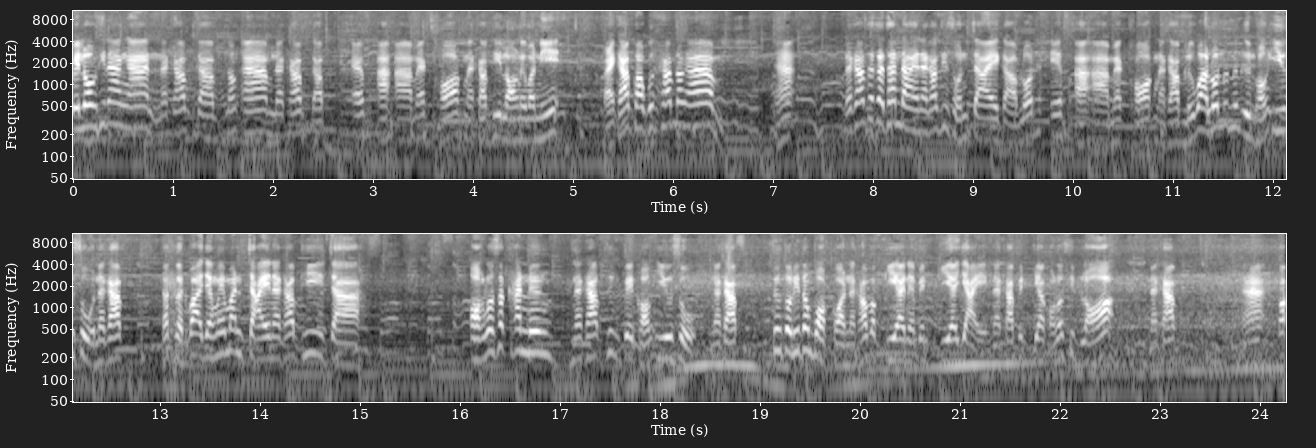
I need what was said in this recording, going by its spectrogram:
ไปลงที่หน้างานนะครับกับน้องอาร์มนะครับกับ FRR Max Talk นะครับที่ลองในวันนี้ไปครับขอบคุณครับน้องอาร์มนะฮะนะครับถ้าเกิดท่านใดนะครับที่สนใจกับรถ FRR Max Talk นะครับหรือว่ารถรุ่นอื่นๆของ i s u นะครับถ้าเกิดว่ายังไม่มั่นใจนะครับที่จะ ออกรถสักคันหนึ่งนะครับซึ่งเป็นของ i s u นะครับซึ่งตัวนี้ต้องบอกก่อนนะครับว่าเกียร์เนี่ยเป็นเกียร์ใหญ่นะครับเป็นเกียร์ของรถ 10 ล้อนะครับนะฮะก็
